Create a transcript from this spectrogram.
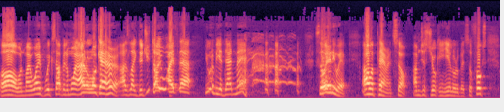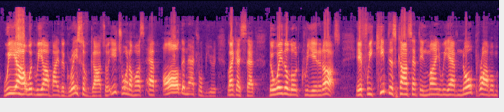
Oh, when my wife wakes up in the morning, I don't look at her. I was like, Did you tell your wife that? You're to be a dead man. so, anyway, our parents. So, I'm just joking here a little bit. So, folks, we are what we are by the grace of God. So, each one of us have all the natural beauty, like I said, the way the Lord created us. If we keep this concept in mind, we have no problem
